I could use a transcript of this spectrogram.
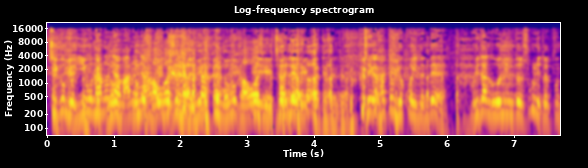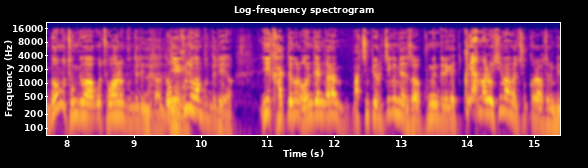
지금 뭐 이혼하느냐 마느냐 너무 가오하시는 거 아닙니까? 너무 가오하시는 예, 잘 돼야 될 것 같아서요. 저도. 저희가 갈등을 겪고 있는데 우리 당 의원님들 28분 너무 존경하고 좋아하는 분들입니다. 너무 예. 훌륭한 분들이에요. 이 갈등을 언젠가는 마침표를 찍으면서 국민들에게 그야말로 희망을 줄 거라고 저는 믿,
